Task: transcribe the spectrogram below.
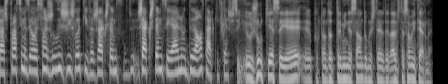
às próximas eleições legislativas, já que, estamos, já que estamos em ano de autárquicas? Sim, eu julgo que essa é, eh, portanto, a determinação do Ministério da Administração Interna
